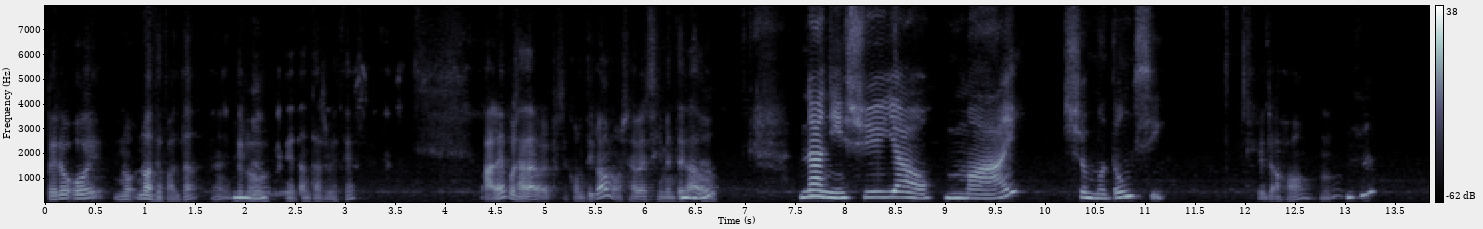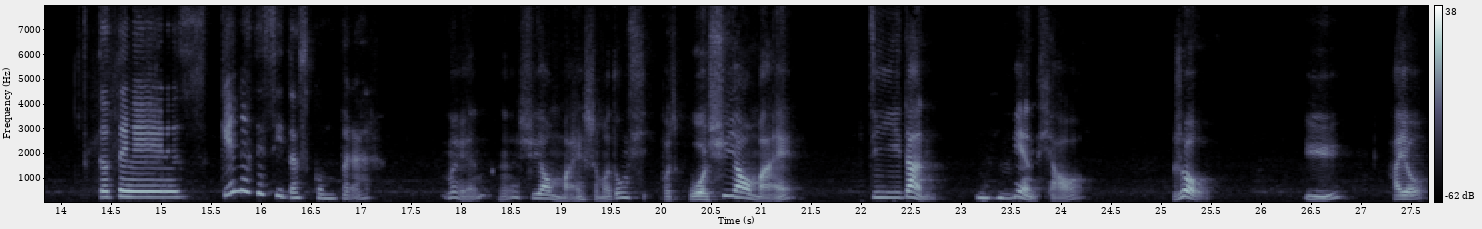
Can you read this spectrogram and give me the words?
pero hoy no, no hace falta ¿eh? que lo pide tantas veces. Vale, pues ahora pues continuamos, a ver si me he enterado. Entonces, ¿qué necesitas comprar? Muy bien. ¿eh? Pues 面条、肉、鱼，还有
